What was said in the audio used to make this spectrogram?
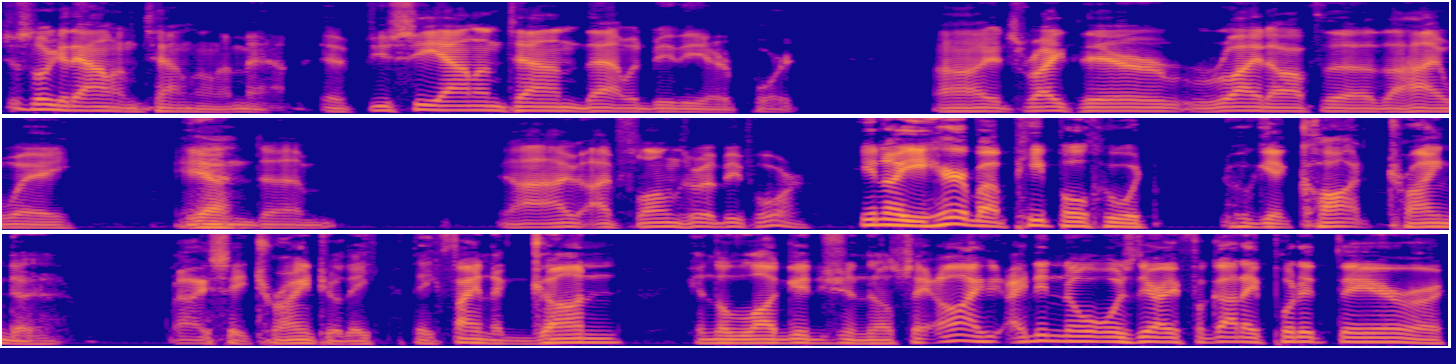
just look at Allentown on a map. If you see Allentown, that would be the airport. Uh, it's right there, right off the, the highway. Yeah. And um, I, I've flown through it before. You know, you hear about people who would, who get caught trying to, I say trying to, they, they find a gun in the luggage and they'll say, oh, I, I didn't know it was there. I forgot I put it there. Or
